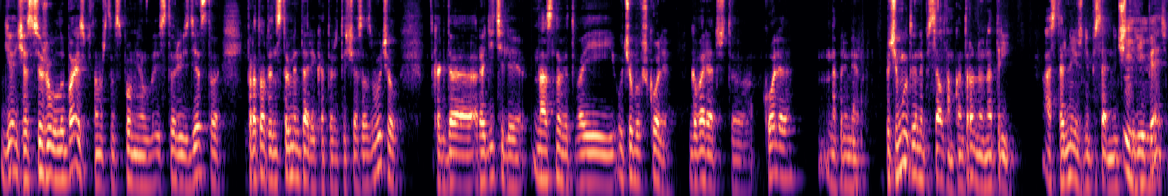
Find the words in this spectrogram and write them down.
Я сейчас сижу, улыбаюсь, потому что вспомнил историю из детства про тот инструментарий, который ты сейчас озвучил, когда родители на основе твоей учебы в школе говорят, что Коля, например, почему ты написал там контрольную на 3, остальные же не писали на 4 и 5,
